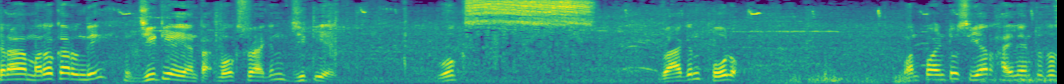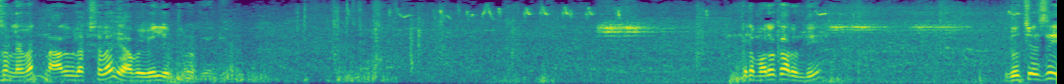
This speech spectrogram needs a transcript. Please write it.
ఇక్కడ మరో కార్ ఉంది జీటీఐ అంట Volkswagen GTI Volkswagen Polo one point two CR highline two thousand eleven నాలుగు లక్షల యాభై వేలు చెప్తున్నారు దీనికి. ఇక్కడ మరో కార్ ఉంది. ఇది వచ్చేసి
